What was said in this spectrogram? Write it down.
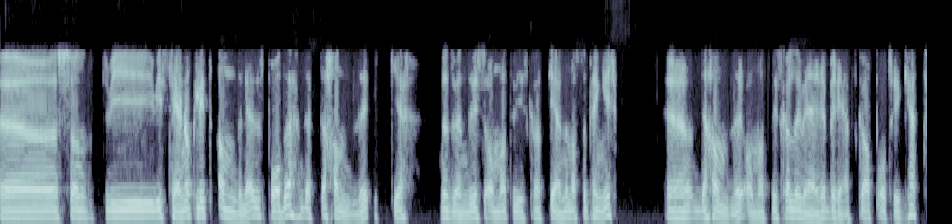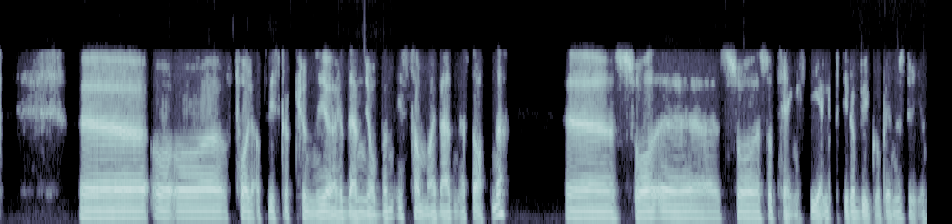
Uh, så vi, vi, ser nok litt annerledes på det. Dette handler ikke nødvendigvis om at vi skal tjene masse penger. Det handler om at vi skal levere beredskap og trygghet. Uh, og, og, for at vi skal kunne gjøre den jobben i samarbeid med statene, så, så, så trengs det hjelp til å bygge opp industrien.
